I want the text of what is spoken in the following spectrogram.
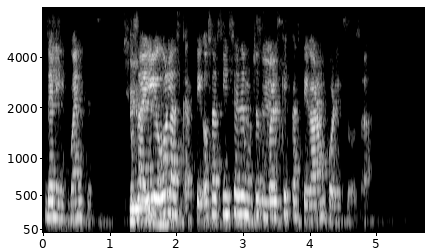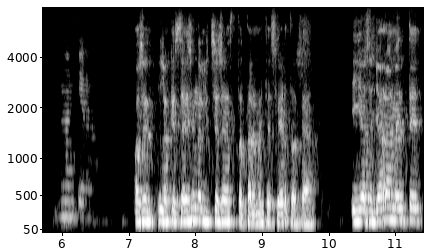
delincuentes. O sea, y luego las castigan. O sea, sí sé de muchas mujeres que castigaron por eso. O sea, no entiendo. O sea, lo que está diciendo Licho es totalmente cierto. O sea, y yo, o sea, yo realmente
